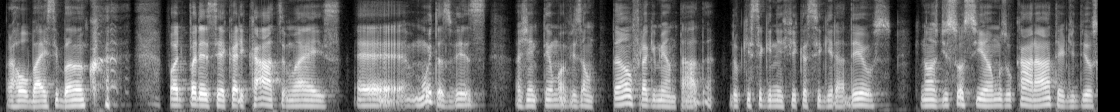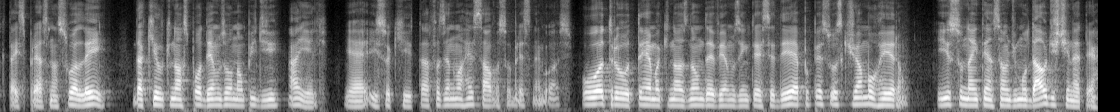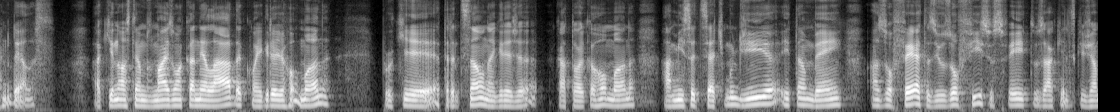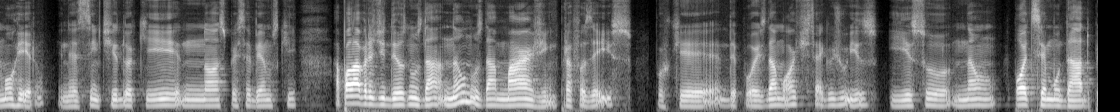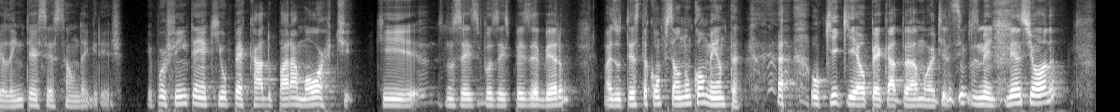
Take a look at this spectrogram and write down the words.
para roubar esse banco. Pode parecer caricato, mas é, muitas vezes a gente tem uma visão tão fragmentada do que significa seguir a Deus que nós dissociamos o caráter de Deus que está expresso na sua lei daquilo que nós podemos ou não pedir a Ele. E é isso aqui, está fazendo uma ressalva sobre esse negócio. O outro tema que nós não devemos interceder é por pessoas que já morreram. Isso na intenção de mudar o destino eterno delas. Aqui nós temos mais uma canelada com a Igreja Romana, porque é tradição na Igreja Católica Romana a missa de sétimo dia e também as ofertas e os ofícios feitos àqueles que já morreram. E nesse sentido aqui nós percebemos que a palavra de Deus nos dá, não nos dá margem para fazer isso, porque depois da morte segue o juízo e isso não pode ser mudado pela intercessão da igreja. E por fim tem aqui o pecado para a morte, que não sei se vocês perceberam, mas o texto da confissão não comenta o que, que é o pecado para a morte. Ele simplesmente menciona,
